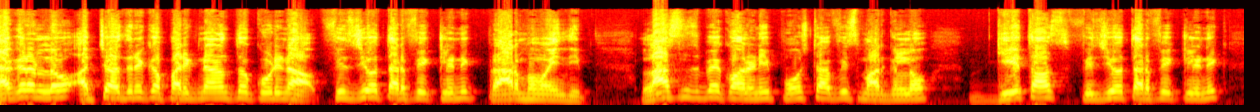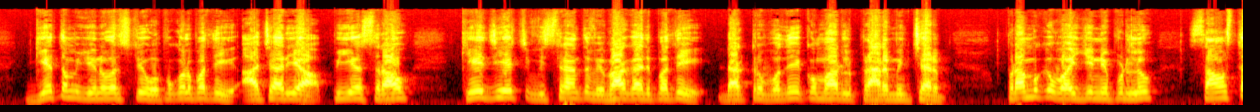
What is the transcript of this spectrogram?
నగరంలో అత్యాధునిక పరిజ్ఞానంతో కూడిన ఫిజియోథెరపీ క్లినిక్ ప్రారంభమైంది. లాసెన్స్ బే కాలనీ పోస్ట్ ఆఫీస్ మార్గంలో గీతాస్ ఫిజియోథెరపీ క్లినిక్ గీతం యూనివర్సిటీ ఉపకులపతి ఆచార్య పిఎస్ రావు కేజీహెచ్ విశ్రాంత విభాగాధిపతి డాక్టర్ ఉదయ్ కుమార్లు ప్రారంభించారు. ప్రముఖ వైద్య నిపుణులు సంస్థ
